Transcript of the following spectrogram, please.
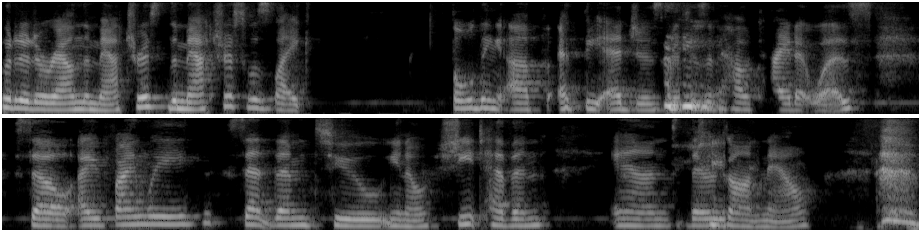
put it around the mattress, the mattress was like folding up at the edges because of how tight it was. So I finally sent them to, you know, sheet heaven and they're Sheet- gone now.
